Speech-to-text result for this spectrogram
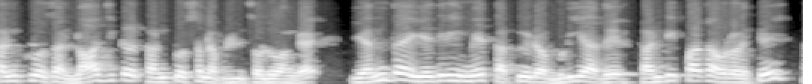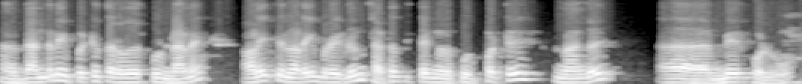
கன்க்ளூசன் லாஜிக்கல் கன்க்ளூசன் அப்படின்னு சொல்லுவாங்க. எந்த எதிரியுமே தப்பிவிட முடியாது. கண்டிப்பாக அவர்களுக்கு தண்டனை பெற்றுத் தருவதற்குண்டான அனைத்து நடைமுறைகளும் சட்டத்திட்டங்களுக்கு உட்பட்டு நாங்கள் மேற்கொள்வோம்.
